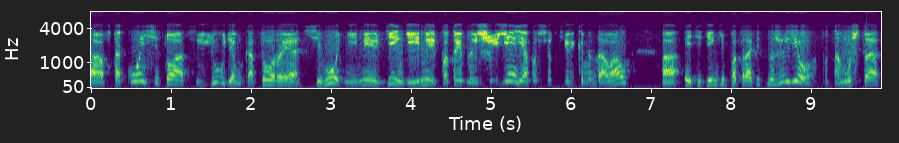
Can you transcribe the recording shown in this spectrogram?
в такой ситуации людям, которые сегодня имеют деньги и имеют потребность в жилье, я бы все-таки рекомендовал а, эти деньги потратить на жилье, потому что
